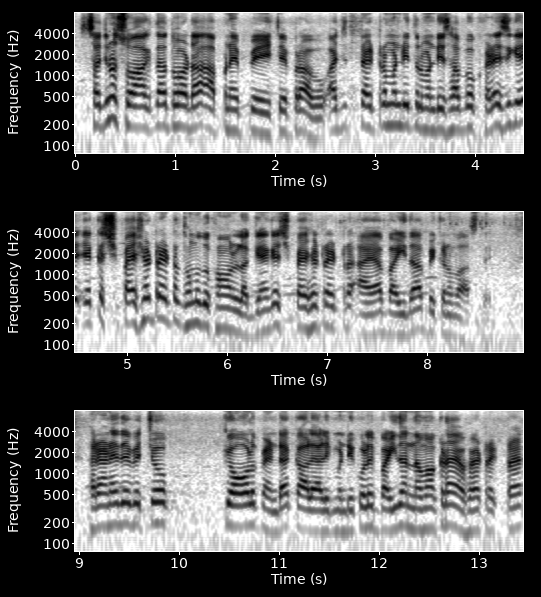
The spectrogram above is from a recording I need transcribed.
ਸੱਜਣੋ, ਸਵਾਗਤ ਹੈ ਤੁਹਾਡਾ ਆਪਣੇ ਪੇਜ ਤੇ ਭਰਾਵੋ। ਅੱਜ ਟਰੈਕਟਰ ਮੰਡੀ ਤਲਵੰਡੀ ਸਾਬੋ ਖੜੇ ਸੀਗੇ। ਇੱਕ ਸਪੈਸ਼ਲ ਟਰੈਕਟਰ ਤੁਹਾਨੂੰ ਦਿਖਾਉਣ ਲੱਗੇ ਆਂਗੇ ਸਪੈਸ਼ਲ ਟਰੈਕਟਰ ਆਇਆ ਬਾਈ ਦਾ ਵਿਕਣ ਵਾਸਤੇ। ਹਰਿਆਣੇ ਦੇ ਵਿੱਚੋਂ ਕਿਉਲ ਪਿੰਡ ਹੈ ਕਾਲੇ ਵਾਲੀ ਮੰਡੀ ਕੋਲੇ। ਬਾਈ ਦਾ ਨਵਾਂ ਕਢਾਇਆ ਹੋਇਆ ਟਰੈਕਟਰ ਹੈ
